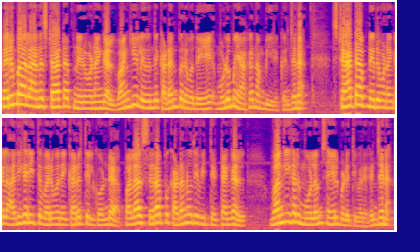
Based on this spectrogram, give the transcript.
பெரும்பாலான ஸ்டார்ட் அப் நிறுவனங்கள் வங்கியில் இருந்து கடன் பெறுவதையே முழுமையாக நம்பியிருக்கின்றன. ஸ்டார்ட் அப் நிறுவனங்கள் அதிகரித்து வருவதை கருத்தில் கொண்டு பல சிறப்பு கடனுதவி திட்டங்கள் வங்கிகள் மூலம் செயல்படுத்தி வருகின்றன.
